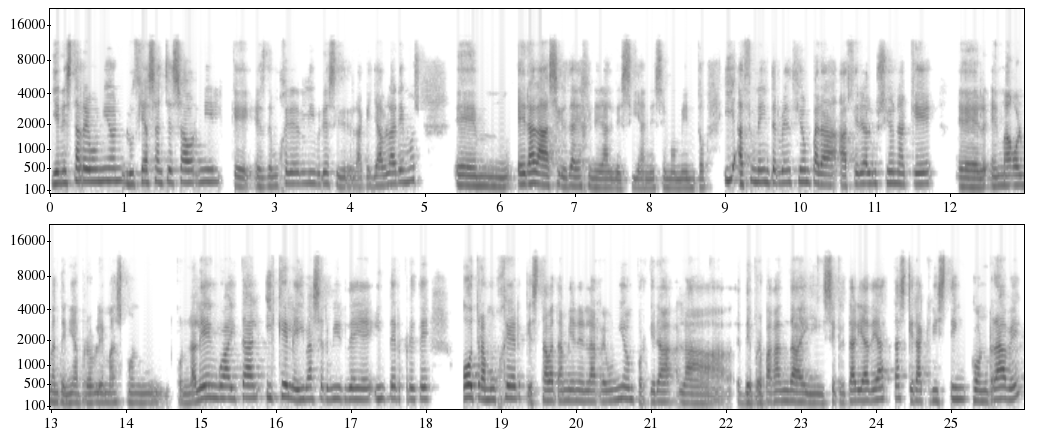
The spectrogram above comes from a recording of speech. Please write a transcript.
Y en esta reunión, Lucía Sánchez Saornil, que es de Mujeres Libres y de la que ya hablaremos, em, era la secretaria general de SIA en ese momento. Y hace una intervención para hacer alusión a que el, Emma Goldman tenía problemas con, con, la lengua y tal, y que le iba a servir de intérprete otra mujer que estaba también en la reunión, porque era la de propaganda y secretaria de actas, que era Christine Conrave,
